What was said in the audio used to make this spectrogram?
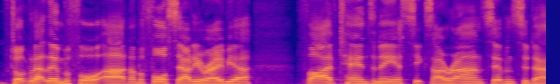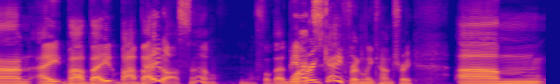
we've talked about them before. Uh, number four, Saudi Arabia. Five, Tanzania. Six, Iran. Seven, Sudan. Eight, Barbad- Barbados. Oh, I thought that'd be a very gay-friendly country. Um,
